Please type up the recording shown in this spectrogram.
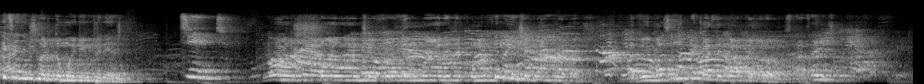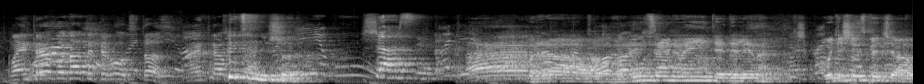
Câți ani în jur tu mâine împlinești? Cinci. Așa, ce foarte mare de cum. Vin aici mai aproape. Dar dumneavoastră nu plecați departe, vă rog. Stați aici. Mai întreabă o dată, te rog, Stas. Mai întreabă o Câți dată. ani în jur? Șase. Bravo! Mulți ani înainte, Adelina. Uite și în special,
